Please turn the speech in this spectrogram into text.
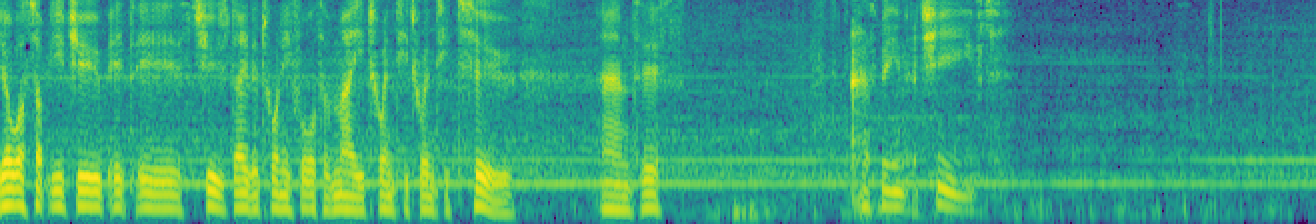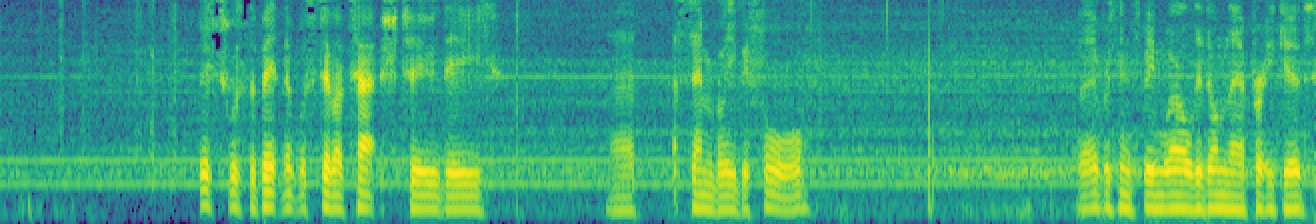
Yo, what's up YouTube? It is Tuesday the 24th of May 2022 and this has been achieved. This was the bit that was still attached to the uh, assembly before. But everything's been welded on there pretty good.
